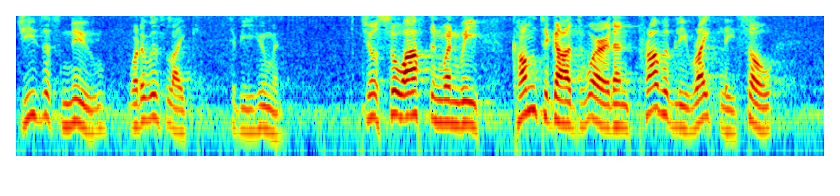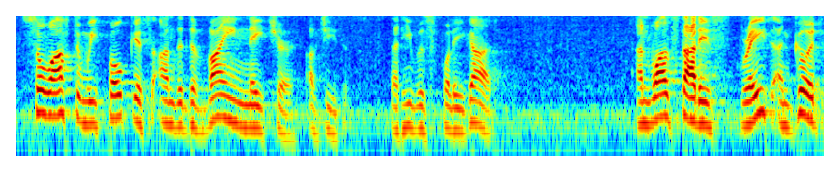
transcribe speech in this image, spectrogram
Jesus knew what it was like to be human. You know, so often when we come to God's Word, and probably rightly so, so often we focus on the divine nature of Jesus, that he was fully God. And whilst that is great and good,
